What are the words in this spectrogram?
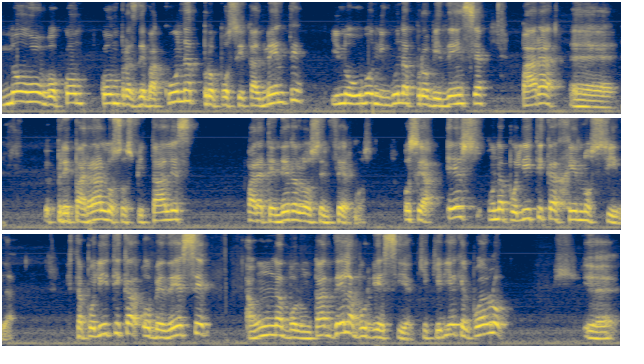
no hubo compras de vacuna propositalmente y no hubo ninguna providencia para eh, preparar los hospitales para atender a los enfermos. O sea, es una política genocida. Esta política obedece a una voluntad de la burguesía que quería que el pueblo eh,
